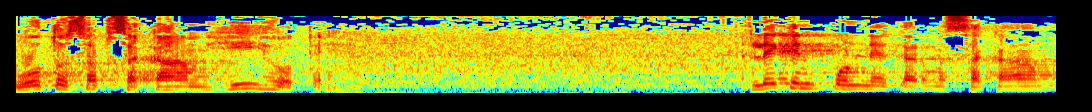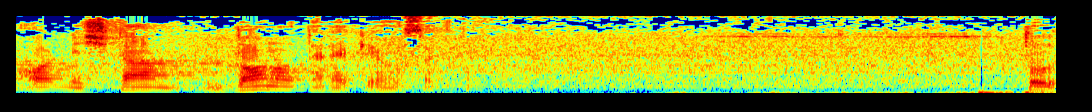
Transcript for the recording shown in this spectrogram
वो तो सब सकाम ही होते हैं। लेकिन पुण्य कर्म सकाम और निष्काम दोनों तरह के हो सकते हैं। तो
